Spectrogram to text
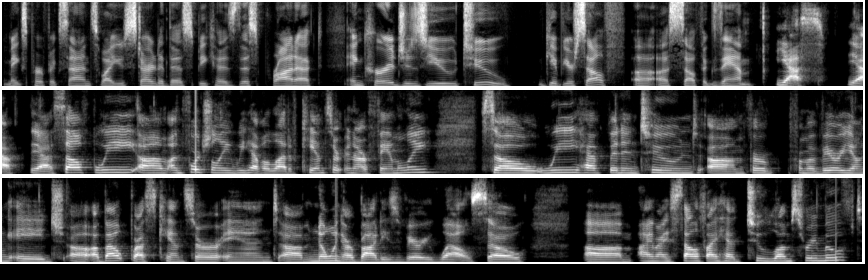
makes perfect sense why you started this because this product encourages you to give yourself a, a self exam. Yes. Yeah. Yeah. Self, we, um, unfortunately, we have a lot of cancer in our family. So we have been in tuned um, for from a very young age uh, about breast cancer and um, knowing our bodies very well. So um, I myself, I had two lumps removed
